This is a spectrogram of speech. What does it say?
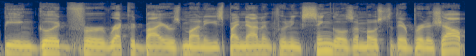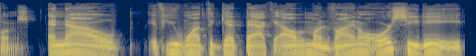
being good for record buyers' monies by not including singles on most of their British albums. And now, if you want the Get Back album on vinyl or CD,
